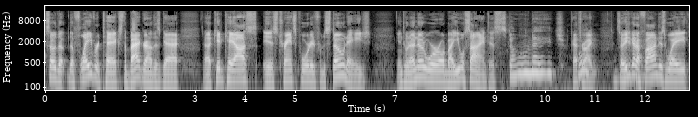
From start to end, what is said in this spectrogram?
so the the flavor text, the background of this guy, uh, Kid Chaos is transported from the Stone Age into an unknown world by evil scientists. Stone Age. That's Whoa. right. So he's got to find his way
